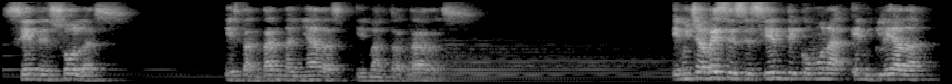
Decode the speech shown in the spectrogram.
sienten solas, están tan dañadas y maltratadas. Y muchas veces se siente como una empleada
